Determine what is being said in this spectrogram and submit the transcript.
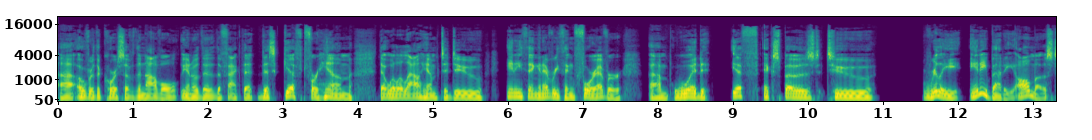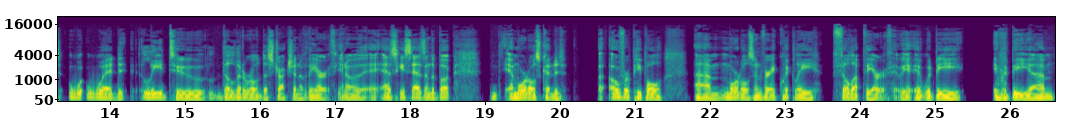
uh, over the course of the novel. You know, the the fact that this gift for him that will allow him to do anything and everything forever um, would, if exposed to really anybody almost w- would lead to the literal destruction of the earth. You know, as he says in the book, immortals could uh, over people um, mortals and very quickly fill up the earth. It, it would be it would be um,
